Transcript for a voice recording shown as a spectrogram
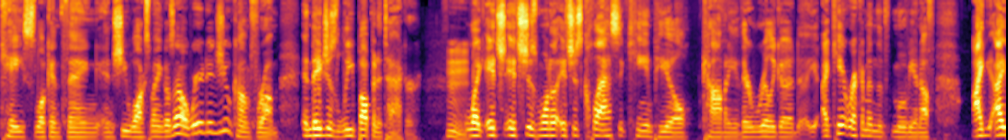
case looking thing, and she walks by and goes, "Oh, where did you come from?" And they just leap up and attack her. Hmm. Like it's it's just one of it's just classic Key and Peele comedy. They're really good. I can't recommend the movie enough. I I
